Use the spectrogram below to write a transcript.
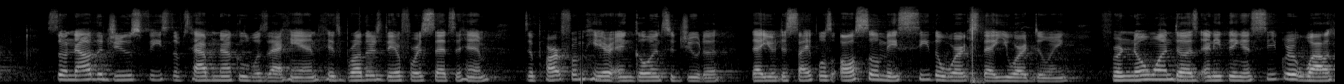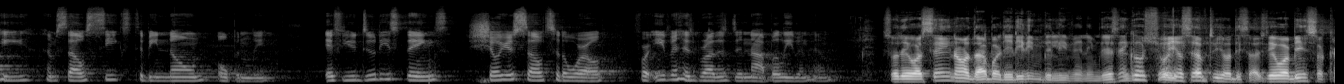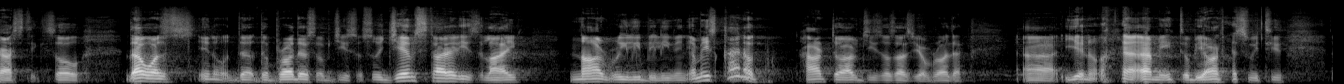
So now the Jews' feast of tabernacles was at hand. His brothers therefore said to him, Depart from here and go into Judah that your disciples also may see the works that you are doing. For no one does anything in secret while he himself seeks to be known openly. If you do these things, show yourself to the world, for even his brothers did not believe in him. So they were saying all that, but they didn't believe in him. They said, Go show yourself to your disciples. They were being sarcastic. So that was, you know, the, the brothers of Jesus. So James started his life not really believing. I mean, it's kind of hard to have Jesus as your brother. Uh, you know, I mean, to be honest with you,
